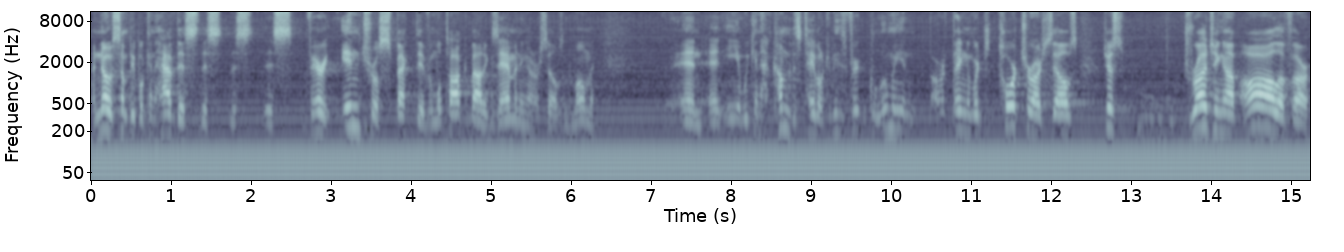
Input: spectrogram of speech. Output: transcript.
I know some people can have this this this this very introspective, and we'll talk about examining ourselves in a moment. And and you know, we can come to this table. It can be this very gloomy and hard thing, and we're just torture ourselves, just drudging up all of our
